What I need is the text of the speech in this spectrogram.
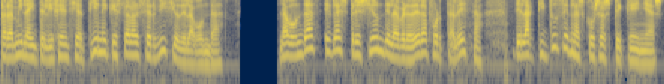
Para mí la inteligencia tiene que estar al servicio de la bondad. La bondad es la expresión de la verdadera fortaleza, de la actitud en las cosas pequeñas,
